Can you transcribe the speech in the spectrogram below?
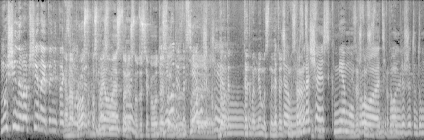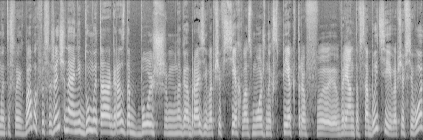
Мужчины вообще на это не так Она смотрят. просто посмотрела ну, сторис. ну, то есть, типа, вот да это... смотрят и э, Девушки, Да вот от этого мема с ноготочком возвращаясь к мему про, типа, он лежит и думает о своих бабах. Просто женщины, они думают о гораздо большем многообразии вообще всех возможных спектров э, вариантов событий, вообще всего.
